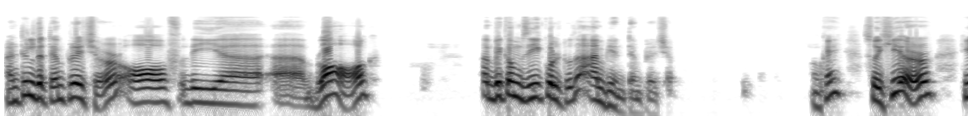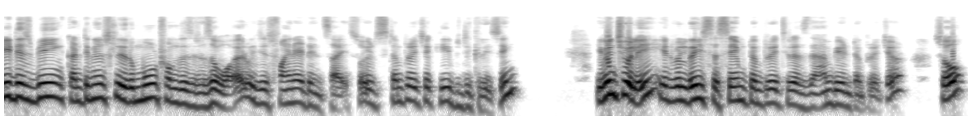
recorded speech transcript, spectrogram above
until the temperature of the uh, uh, block uh, becomes equal to the ambient temperature. Okay. So, here heat is being continuously removed from this reservoir which is finite in size. So, its temperature keeps decreasing. Eventually, it will reach the same temperature as the ambient temperature. So,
